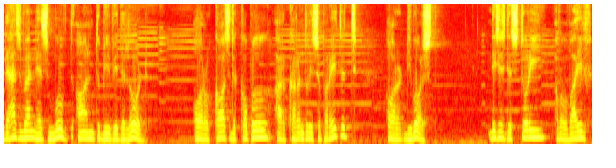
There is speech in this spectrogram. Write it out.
the husband has moved on to be with the Lord, or cause the couple are currently separated or divorced. This is the story of a wife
